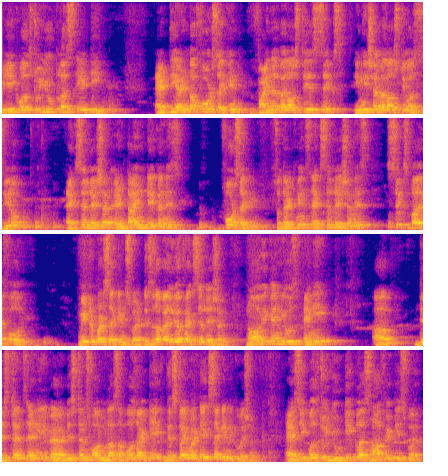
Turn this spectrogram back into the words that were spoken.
v equals to u plus at. At the end of 4 second, final velocity is 6, initial velocity was 0, acceleration and time taken is 4 second. So that means acceleration is 6 by 4 meter per second square. This is the value of acceleration. Now we can use any uh, distance, any uh, distance formula. Suppose I take, this time I take second equation. S equals to ut plus half at square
